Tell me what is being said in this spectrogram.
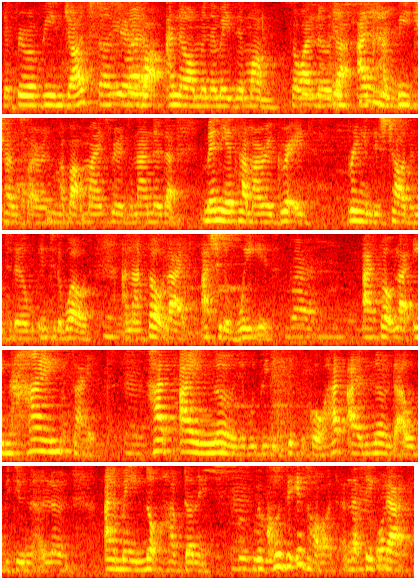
they fear of being judged. Yeah. But I know I'm an amazing mum, so I know that I can be transparent mm-hmm. about my experience, and I know that many a time I regretted bringing this child into the into the world, mm. and I felt like I should have waited. right I felt like in hindsight, had I known it would be this difficult, had I known that I would be doing it alone, I may not have done it mm-hmm. because it is hard. And I think that,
